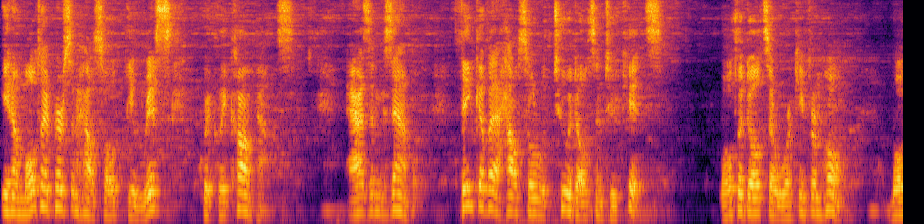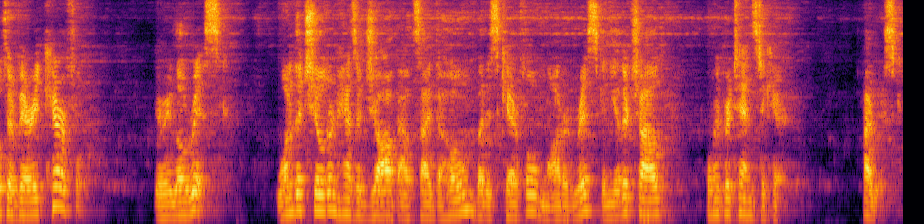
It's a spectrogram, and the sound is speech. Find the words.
in a multi person household, the risk quickly compounds. As an example, think of a household with two adults and two kids. Both adults are working from home. Both are very careful, very low risk. One of the children has a job outside the home but is careful, moderate risk, and the other child only pretends to care, high risk.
